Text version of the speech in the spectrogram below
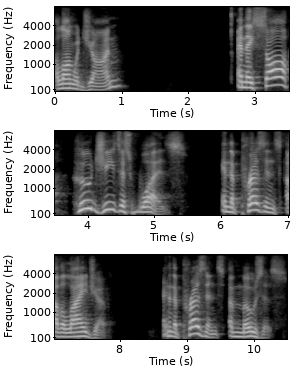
along with John. And they saw who Jesus was in the presence of Elijah and in the presence of Moses.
